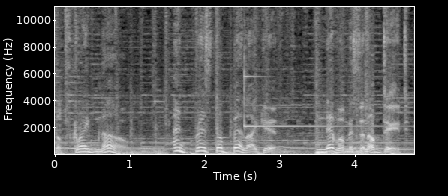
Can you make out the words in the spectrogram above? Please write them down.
Subscribe now and press the bell icon never miss an update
